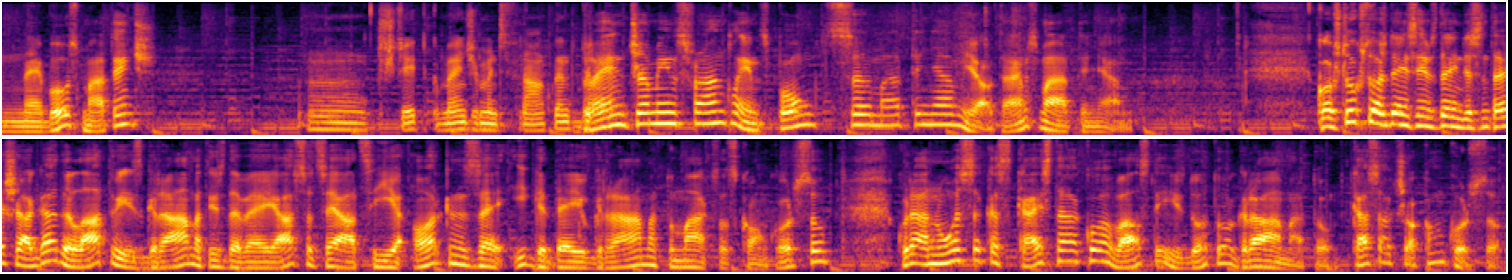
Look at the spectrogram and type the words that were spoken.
Nebūs Mārtiņš. Mm, šķiet, ka Benjamins Franklins. Bet... Benjamins Franklins. Punkts Mārtiņām. Jautājums Mārtiņām. Kopš 1993. gada Latvijas grāmatu izdevēja asociācija organizē ikgadēju grāmatu mākslas konkursu, kurā nosaka skaistāko valstī izdoto grāmatu. Kas sauc šo konkursu?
